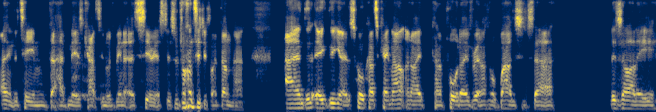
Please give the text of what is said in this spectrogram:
I think the team that had me as captain would have been at a serious disadvantage if I'd done that. And it, you know the scorecards came out and I kind of poured over it and I thought, wow, this is uh, bizarrely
